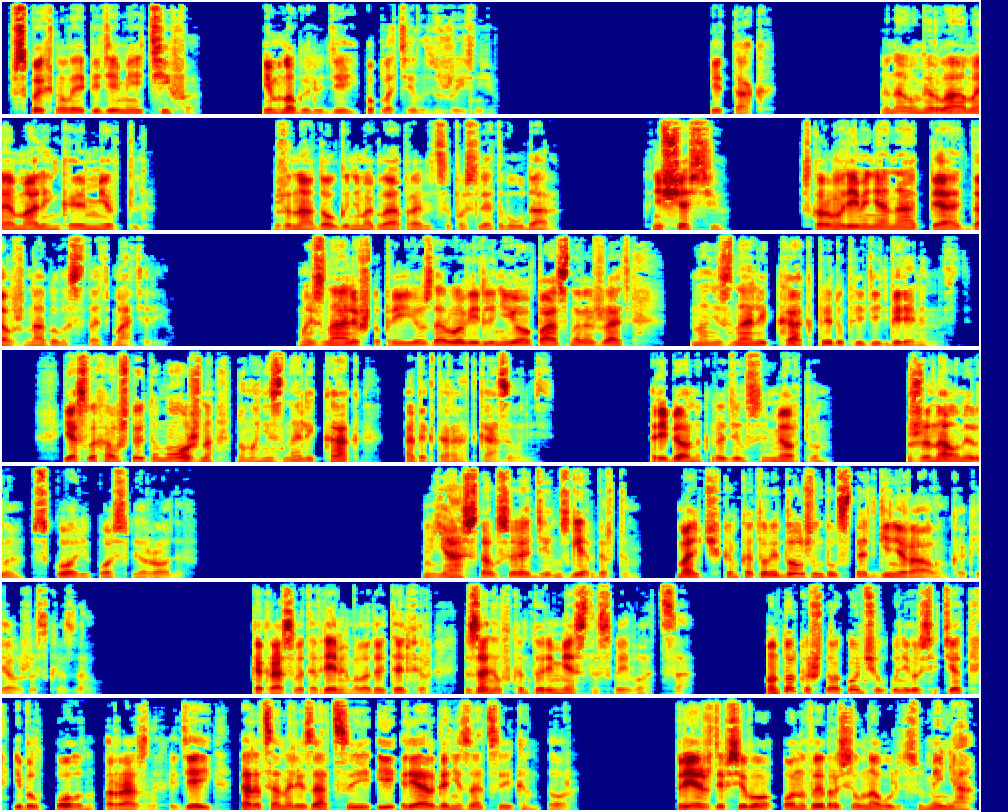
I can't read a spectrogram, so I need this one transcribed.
вспыхнула эпидемия тифа, и много людей поплатилось жизнью. Итак, она умерла, моя маленькая Миртль. Жена долго не могла оправиться после этого удара. К несчастью, В скором времени она опять должна была стать матерью. Мы знали, что при ее здоровье для нее опасно рожать, но не знали, как предупредить беременность. Я слыхал, что это можно, но мы не знали, как, а доктора отказывались. Ребенок родился мертвым. Жена умерла вскоре после родов. Я остался один с Гербертом, мальчиком, который должен был стать генералом, как я уже сказал. Как раз в это время молодой Тельфер занял в конторе место своего отца. Он только что окончил университет и был полон разных идей о рационализации и реорганизации конторы. Прежде всего он выбросил на улицу меня,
